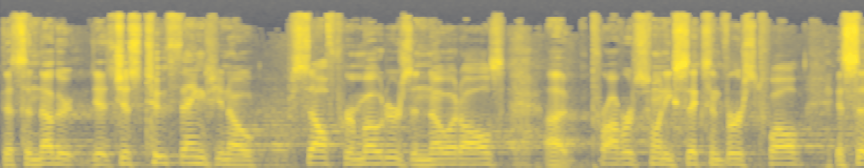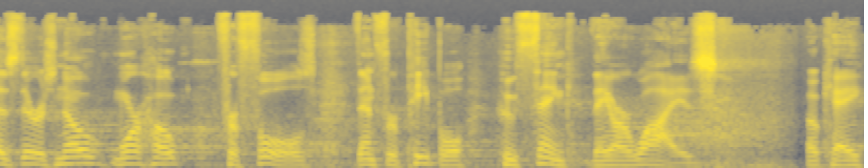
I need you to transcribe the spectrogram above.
That's another, it's just two things, you know, self promoters and know it alls. Uh, Proverbs 26 and verse 12, it says, There is no more hope for fools than for people who think they are wise. Okay?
